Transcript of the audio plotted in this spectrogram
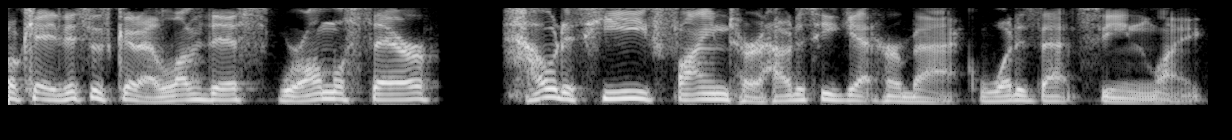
Okay, this is good. I love this. We're almost there. How does he find her? How does he get her back? What is that scene like?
